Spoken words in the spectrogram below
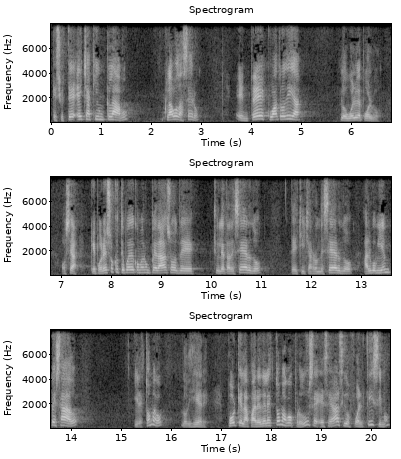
que si usted echa aquí un clavo, un clavo de acero, en 3, 4 días lo vuelve polvo. O sea, que por eso es que usted puede comer un pedazo de chuleta de cerdo, de chicharrón de cerdo, algo bien pesado, y el estómago lo digiere. Porque la pared del estómago produce ese ácido fuertísimo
